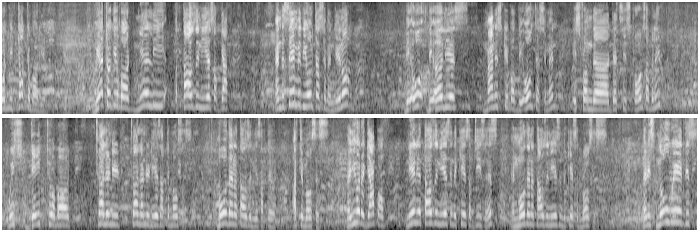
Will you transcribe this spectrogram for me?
what we talked about here. We are talking about nearly a thousand years of gap. And the same with the Old Testament. You know? The the earliest manuscript of the Old Testament is from the Dead Sea Scrolls, I believe, which date to about 1200, 1200 years after Moses, more than a thousand years after after Moses. Now you got a gap of nearly a thousand years in the case of Jesus, and more than a thousand years in the case of Moses. There is no way this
